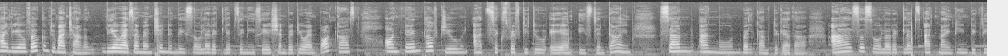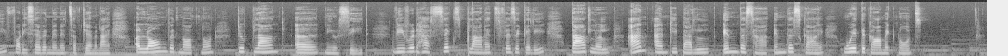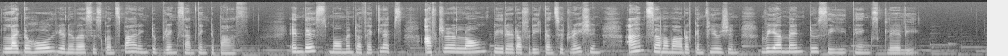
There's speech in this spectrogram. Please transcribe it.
Hi Leo, welcome to my channel. Leo, as I mentioned in the solar eclipse initiation video and podcast, on 10th of June at 6:52 a.m. Eastern Time, sun and moon will come together as a solar eclipse at 19 degree 47 minutes of Gemini along with North Node to plant a new seed. We would have six planets physically parallel and anti-parallel in the in the sky with the karmic nodes like the whole universe is conspiring to bring something to pass. In this moment of eclipse, after a long period of reconsideration and some amount of confusion, we are meant to see things clearly.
